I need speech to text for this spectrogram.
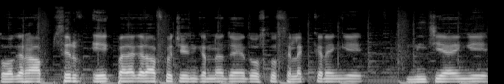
तो अगर आप सिर्फ़ एक पैराग्राफ को चेंज करना चाहें तो उसको सेलेक्ट करेंगे, नीचे आएँगे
